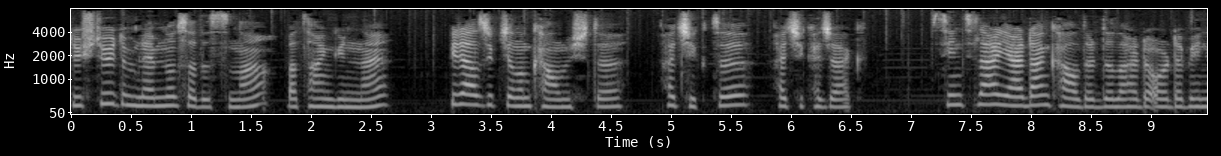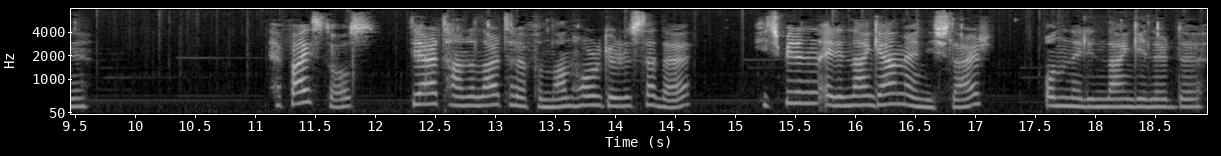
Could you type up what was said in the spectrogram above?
Düştüydüm Lemnos adasına, batan günle. Birazcık canım kalmıştı. Ha çıktı, ha çıkacak. Sintiler yerden kaldırdılardı orada beni. Hephaistos, diğer tanrılar tarafından hor görülse de, hiçbirinin elinden gelmeyen işler, onun elinden gelirdi.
